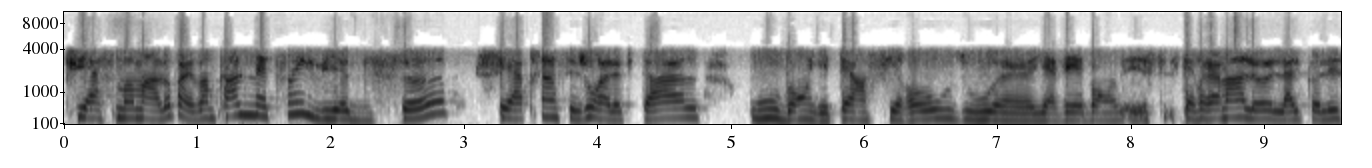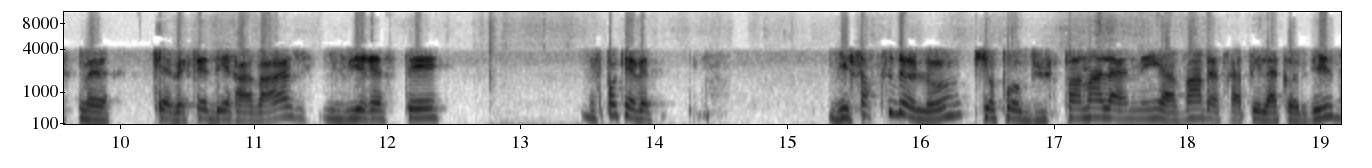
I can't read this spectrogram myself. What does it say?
Puis à ce moment-là, par exemple, quand le médecin lui a dit ça, c'est après un séjour à l'hôpital où bon, il était en cirrhose, où euh, il y avait bon, c'était vraiment là l'alcoolisme qui avait fait des ravages. Il lui restait, mais c'est pas qu'il avait, il est sorti de là puis il a pas bu pendant l'année avant d'attraper la COVID.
